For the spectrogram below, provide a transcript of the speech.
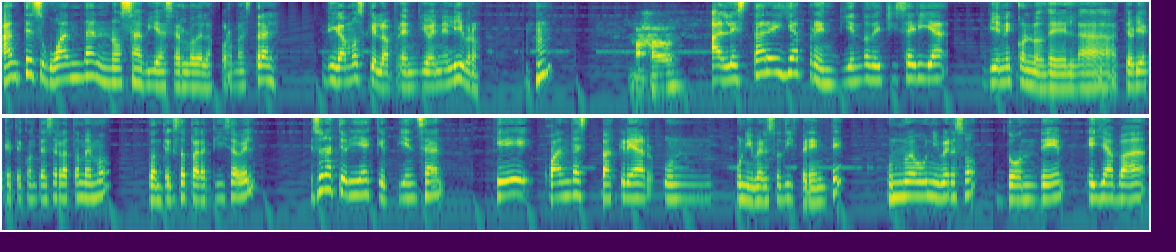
Antes Wanda no sabía hacerlo de la forma astral. Digamos que lo aprendió en el libro. Ajá. al estar ella aprendiendo de hechicería, viene con lo de la teoría que te conté hace rato, Memo. Contexto para ti, Isabel. Es una teoría que piensan que Wanda va a crear un universo diferente, un nuevo universo donde ella va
